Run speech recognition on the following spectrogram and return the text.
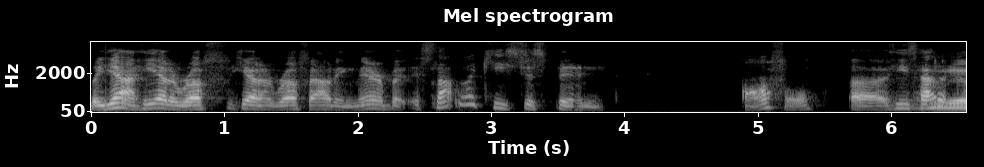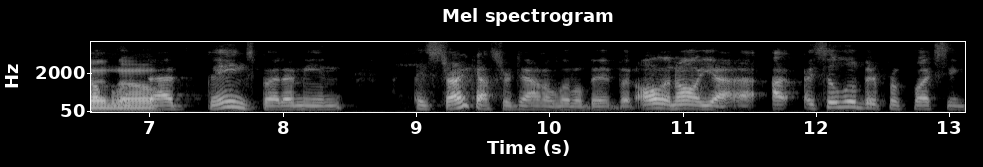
But yeah, he had a rough he had a rough outing there. But it's not like he's just been awful. Uh, he's had a yeah, couple no. of bad things, but I mean, his strikeouts are down a little bit. But all in all, yeah, I, I, it's a little bit perplexing.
